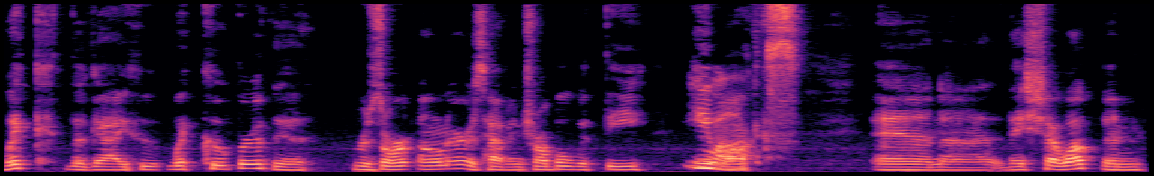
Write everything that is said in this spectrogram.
Wick, the guy who Wick Cooper, the resort owner, is having trouble with the Ewoks, and uh, they show up and.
